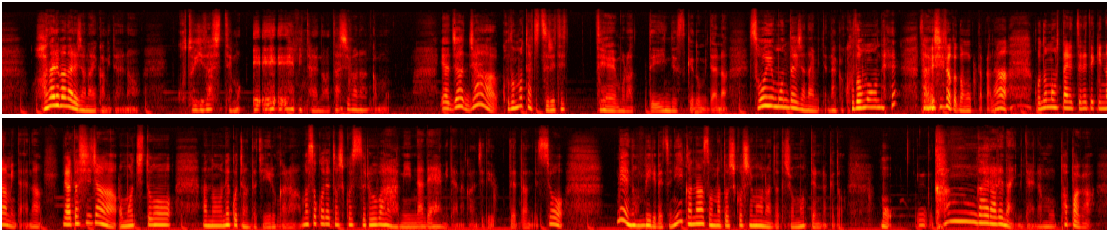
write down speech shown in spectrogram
離れ離れじゃないかみたいな。こと言い出してもええええみたいな。私はなんかもういやじゃあじゃあ子供たち連れてってもらっていいんですけどみたいな。そういう問題じゃないみたいな。なんか子供をね 寂しいのかと思ったから子供2人連れてきなみたいな。で私じゃあお餅とあの猫ちゃんたちいるから、まあ、そこで年越しするわみんなでみたいな感じで言ってたんですよ。ねのんびり別にいいかなそんな年越しもなんて私思ってるんだけど。もう考えられないみたいなもうパパが。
